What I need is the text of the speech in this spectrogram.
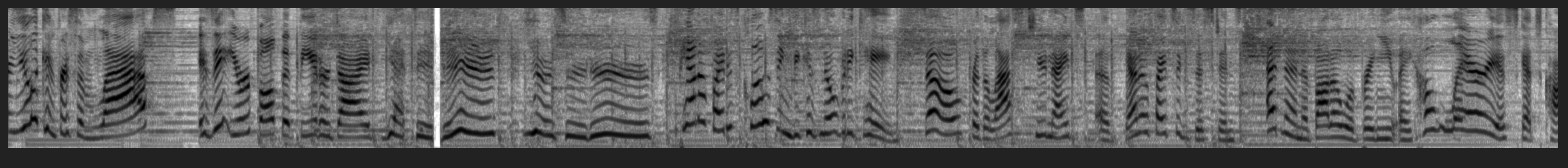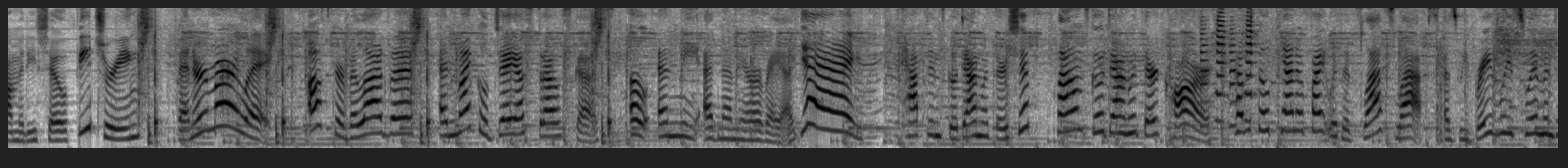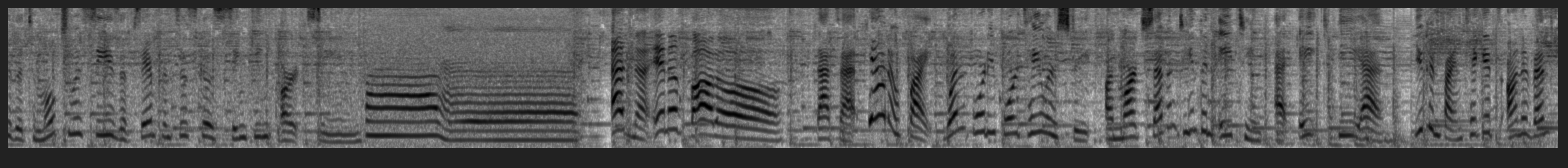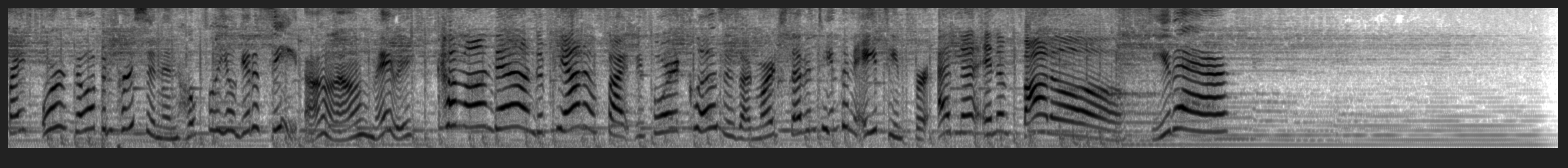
Are you looking for some laughs? Is it your fault that theater died? Yes, it is. Yes, it is. Piano Fight is closing because nobody came. So, for the last two nights of Piano Fight's existence, Edna and a Bottle will bring you a hilarious sketch comedy show featuring Benner Marley, Oscar Velarde, and Michael J. Ostrauskas. Oh, and me, Edna Mirarea. Yay! Captains go down with their ship, clowns go down with their car. Come fill Piano Fight with its last laughs as we bravely swim into the tumultuous seas of San Francisco's sinking art scene. Edna in a bottle. That's at Piano Fight, 144 Taylor Street on March 17th and 18th at 8 p.m. You can find tickets on Eventbrite or go up in person and hopefully you'll get a seat. I don't know, maybe. Come on down Piano Fight before it closes on March 17th and 18th for Edna in a Bottle. See you there.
